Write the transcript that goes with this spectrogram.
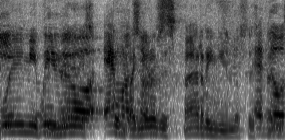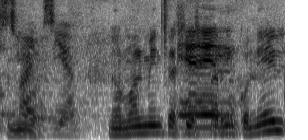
fue mi primer compañero de sparring en los Estados Unidos. times, yeah. Normalmente hacía And sparring con él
